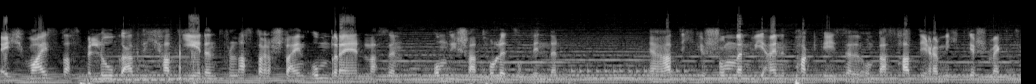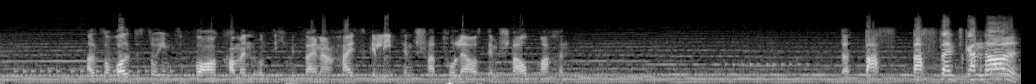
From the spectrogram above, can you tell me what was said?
Ich weiß, dass Beluga sich hat jeden Pflasterstein umdrehen lassen, um die Schatulle zu finden. Er hat dich geschunden wie einen Packesel und das hat dir nicht geschmeckt. Also wolltest du ihm zuvorkommen und dich mit seiner heißgeliebten Schatulle aus dem Staub machen. Das, das, das ist ein Skandal!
